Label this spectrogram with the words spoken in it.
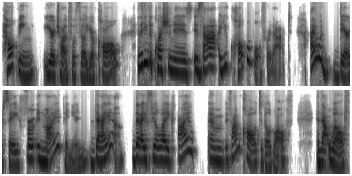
helping your child fulfill your call. And I think the question is, is that, are you culpable for that? I would dare say, for in my opinion, that I am, that I feel like I am, if I'm called to build wealth, and that wealth,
